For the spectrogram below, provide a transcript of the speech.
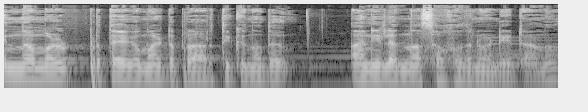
ഇന്ന് നമ്മൾ പ്രത്യേകമായിട്ട് പ്രാർത്ഥിക്കുന്നത് അനിൽ എന്ന സഹോദരന് വേണ്ടിയിട്ടാണ്.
